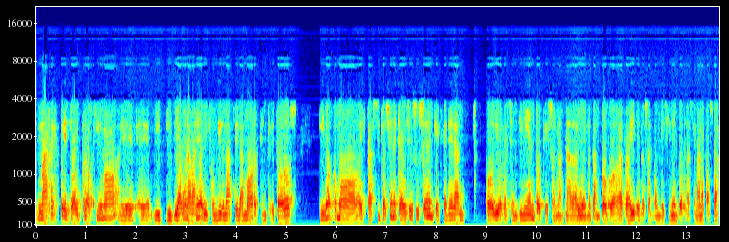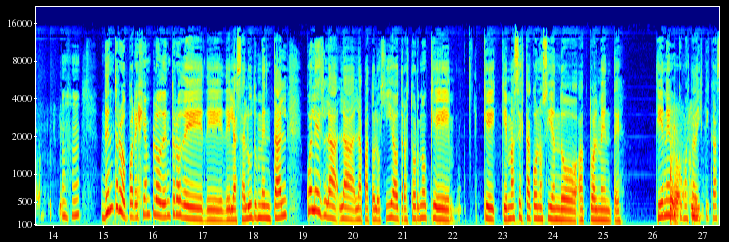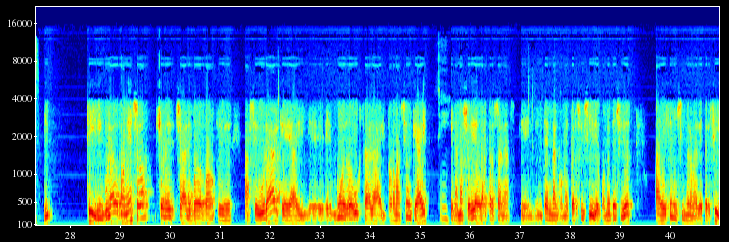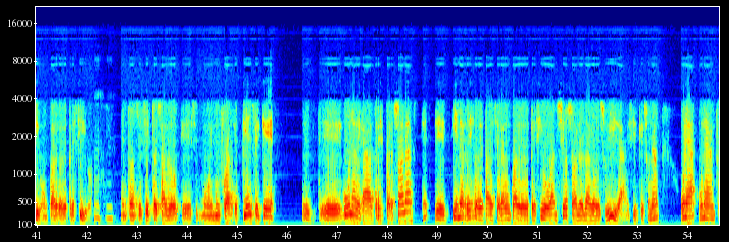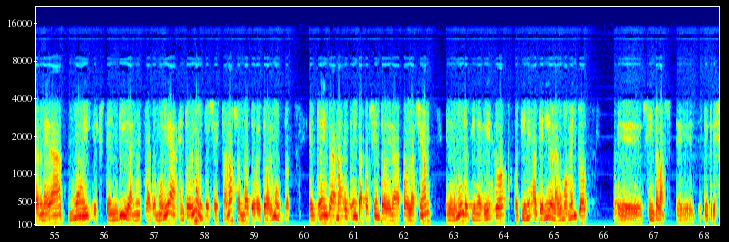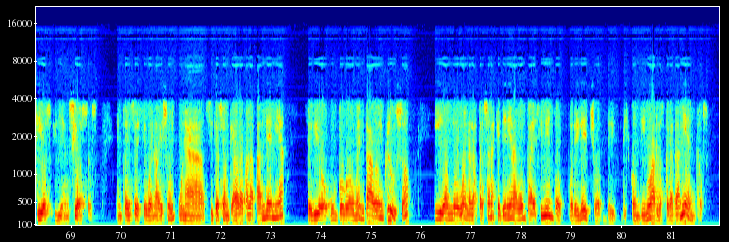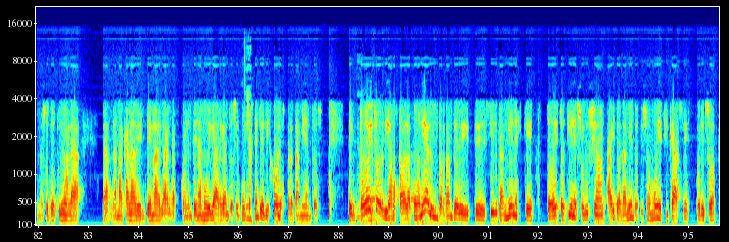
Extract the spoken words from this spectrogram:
más respeto al prójimo eh, eh, y, y de alguna manera difundir más el amor entre todos y no como estas situaciones que a veces suceden que generan odio, resentimiento, que eso no es nada bueno tampoco a raíz de los acontecimientos de la semana pasada. Dentro, por ejemplo, dentro de, de, la salud mental, ¿cuál es la, la, patología o trastorno que, que, más se está conociendo actualmente? ¿Tienen como estadísticas? Sí, vinculado con eso, yo ya le puedo eh, asegurar que hay, eh, es muy robusta la información que hay que la mayoría de las personas que intentan cometer suicidio, cometen suicidio, padecen un síndrome depresivo, un cuadro depresivo. Entonces esto es algo que es muy muy fuerte. Piense que eh, una de cada tres personas eh, eh, tiene riesgo de padecer algún cuadro depresivo o ansioso a lo largo de su vida, es decir, que es una, una, una enfermedad muy extendida en nuestra comunidad, en todo el mundo es esto, ¿no? Son datos de todo el mundo. El 30, más del 30% de la población en el mundo tiene riesgo o tiene ha tenido en algún momento eh, síntomas eh, depresivos y ansiosos. Entonces, eh, bueno, es una situación que ahora con la pandemia se vio un poco aumentado incluso y donde, bueno, las personas que tenían algún padecimiento por el hecho de discontinuar los tratamientos, nosotros tuvimos la, la, macana del tema de la, cuarentena muy larga, entonces mucha gente dejó los tratamientos. Eh, todo esto, digamos, para la comunidad lo importante de, decir también es que todo esto tiene solución, hay tratamientos que son muy eficaces, por eso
